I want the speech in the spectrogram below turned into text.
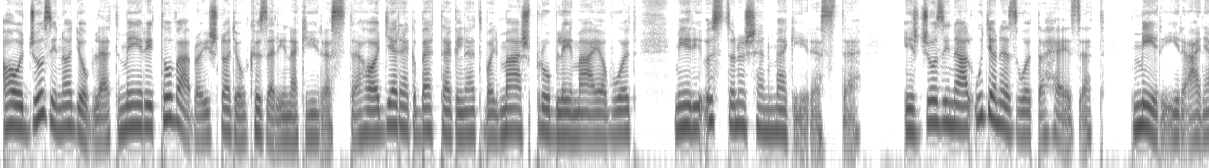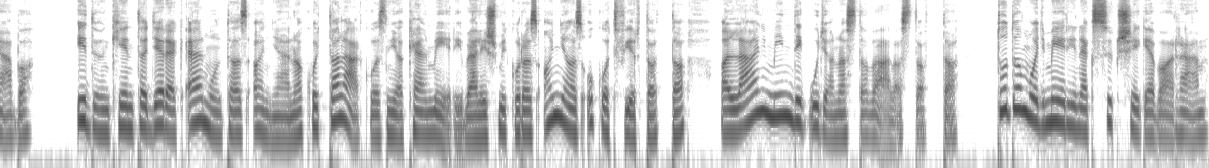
Ahogy Josie nagyobb lett, Méri továbbra is nagyon közelinek érezte. Ha a gyerek beteg lett, vagy más problémája volt, Méri ösztönösen megérezte. És Josinál ugyanez volt a helyzet, Méri irányába. Időnként a gyerek elmondta az anyjának, hogy találkoznia kell Mérivel, és mikor az anyja az okot firtatta, a lány mindig ugyanazt a választatta. Tudom, hogy Mérinek szüksége van rám.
